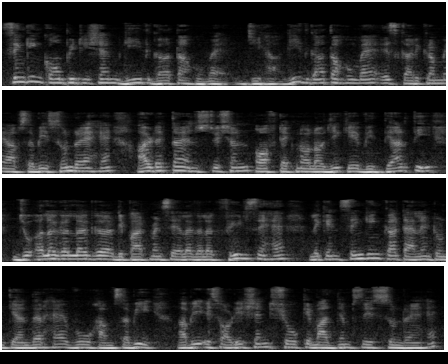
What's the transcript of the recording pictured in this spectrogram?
सिंगिंग कंपटीशन, गीत गाता हूँ मैं। जी हाँ गीत गाता हूँ मैं। इस कार्यक्रम में आप सभी सुन रहे हैं आर्डक्टा इंस्टीट्यूशन ऑफ़ टेक्नोलॉजी के विद्यार्थी जो अलग अलग डिपार्टमेंट से अलग अलग फ़ील्ड से हैं, लेकिन सिंगिंग का टैलेंट उनके अंदर है, वो हम सभी अभी इस ऑडिशन शो के माध्यम से सुन रहे हैं।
